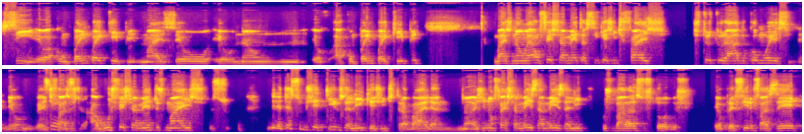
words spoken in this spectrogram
Sim, eu acompanho com a equipe, mas eu, eu não. Eu acompanho com a equipe, mas não é um fechamento assim que a gente faz estruturado como esse, entendeu? A gente Sim. faz alguns fechamentos mais, diria até subjetivos ali que a gente trabalha. A gente não fecha mês a mês ali os balanços todos. Eu prefiro fazer.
